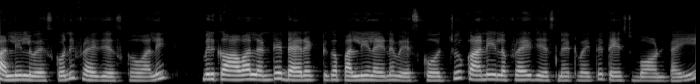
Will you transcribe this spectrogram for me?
పల్లీలు వేసుకొని ఫ్రై చేసుకోవాలి. మీరు కావాలంటే డైరెక్ట్గా పల్లీలైనా వేసుకోవచ్చు. కానీ ఇలా ఫ్రై చేసినట్టువైతే టేస్ట్ బాగుంటాయి.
